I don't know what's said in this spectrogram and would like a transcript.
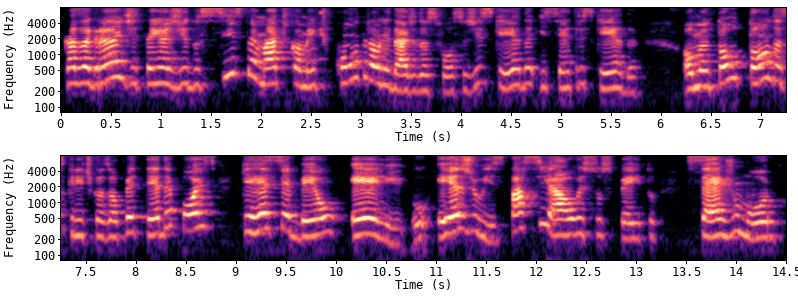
Casagrande tem agido sistematicamente contra a unidade das forças de esquerda e centro-esquerda. Aumentou o tom das críticas ao PT depois que recebeu ele, o ex-juiz parcial e suspeito Sérgio Moro,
